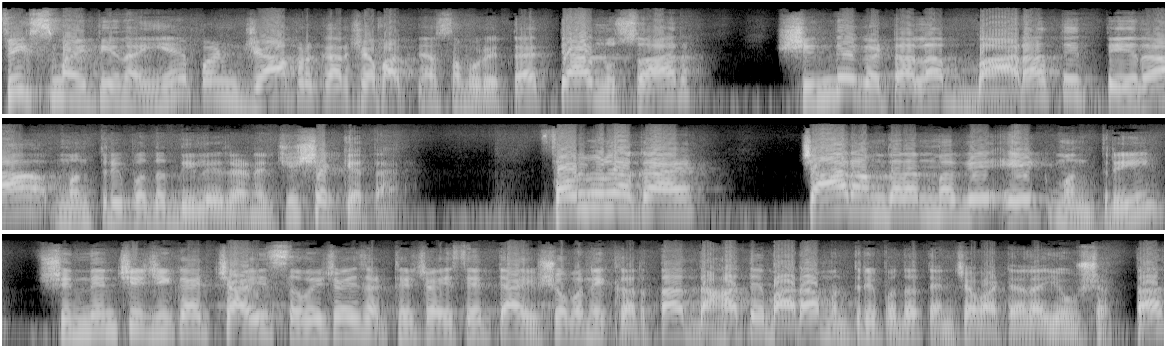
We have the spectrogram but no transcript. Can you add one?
फिक्स माहिती नाहीये पण ज्या प्रकारच्या बातम्या समोर येत आहेत त्यानुसार शिंदे गटाला बारा ते तेरा मंत्रिपद दिले जाण्याची शक्यता आहे. फॉर्म्युला काय? चार आमदारांमध्ये एक मंत्री. शिंदेची जी काय चाळीस चव्वेचाळीस अठ्ठेचाळीस आहे त्या हिशोबाने करता दहा ते बारा मंत्रीपद त्यांच्या वाट्याला येऊ शकतात.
